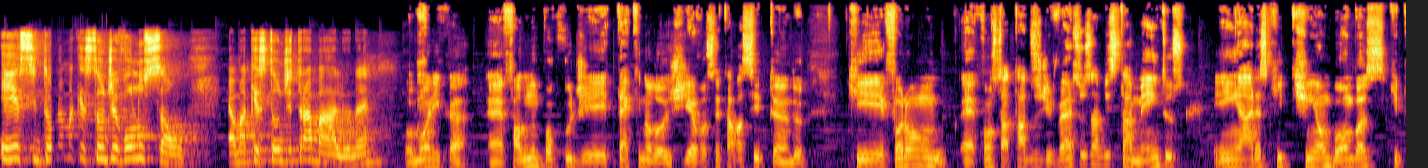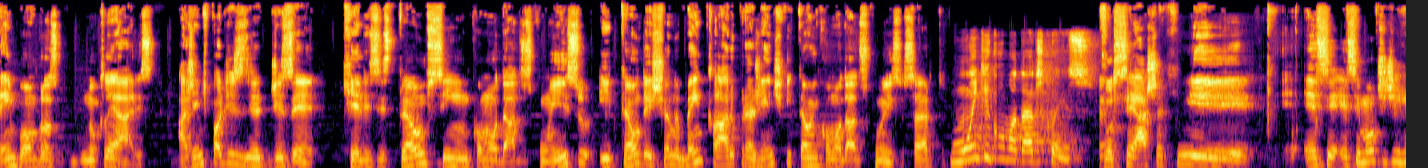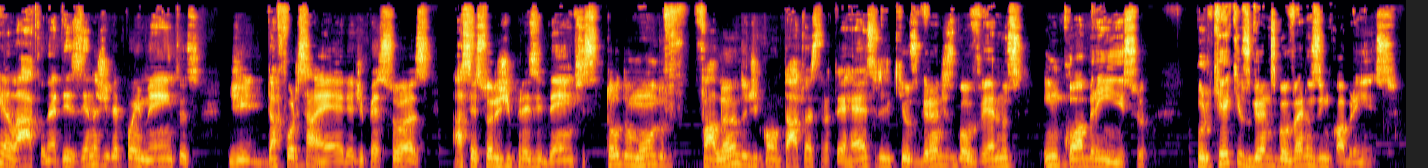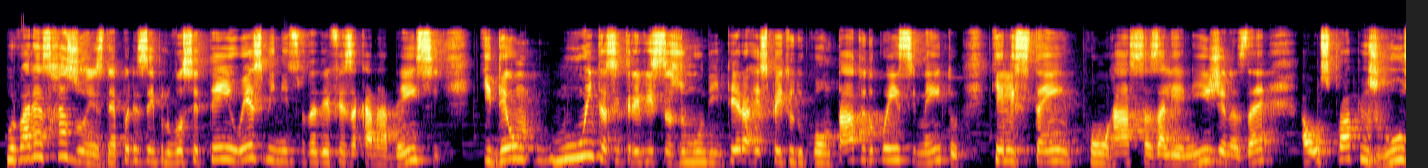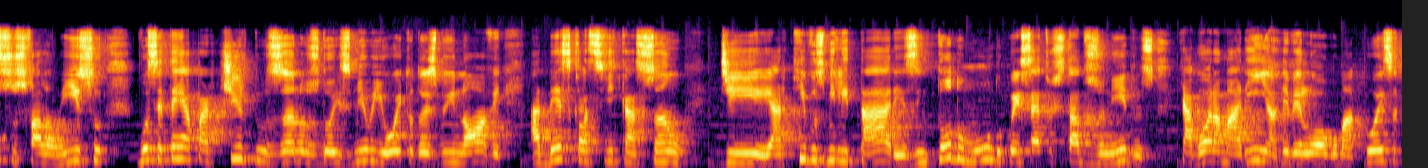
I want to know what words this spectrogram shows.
Esse, então, é uma questão de evolução, é uma questão de trabalho, né? Ô, Mônica, é, falando um pouco de tecnologia, você estava citando que foram é, constatados diversos avistamentos em áreas que tinham bombas, que têm bombas nucleares. A gente pode dizer que eles estão sim incomodados com isso e estão deixando bem claro para a gente que estão incomodados com isso, certo? Muito incomodados com isso. Você acha que esse, esse monte de relato, né, dezenas de depoimentos de, da Força Aérea, de pessoas, assessores de presidentes, todo mundo falando de contato extraterrestre e que os grandes governos encobrem isso. Por que, que os grandes governos encobrem isso? Por várias razões, né? Por exemplo, você tem o ex-ministro da Defesa canadense que deu muitas entrevistas no mundo inteiro a respeito do contato e do conhecimento que eles têm com raças alienígenas, né? Os próprios russos falam isso. Você tem a partir dos anos 2008, 2009 a desclassificação de arquivos militares em todo o mundo, com exceto os Estados Unidos, que agora a Marinha revelou alguma coisa,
